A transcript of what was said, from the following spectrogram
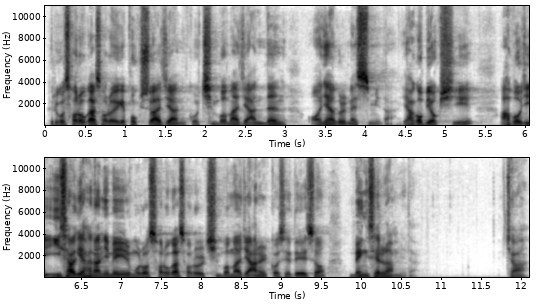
그리고 서로가 서로에게 복수하지 않고 침범하지 않는 언약을 맺습니다. 야곱 역시 아버지 이삭의 하나님의 이름으로 서로가 서로를 침범하지 않을 것에 대해서 맹세를 합니다. 자,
